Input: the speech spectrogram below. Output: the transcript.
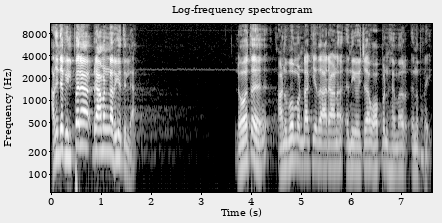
അതിന്റെ വിൽപ്പന ബ്രാഹ്മണൻ അറിയത്തില്ല. ലോകത്ത് അണുബോംബ് ഉണ്ടാക്കിയത് ആരാണ് എന്ന് ചോദിച്ചാൽ ഓപ്പൺ ഹെമർ എന്ന് പറയും.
